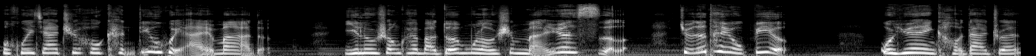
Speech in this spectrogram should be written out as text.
我回家之后肯定会挨骂的，一路上快把端木老师埋怨死了，觉得他有病。我愿意考大专，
